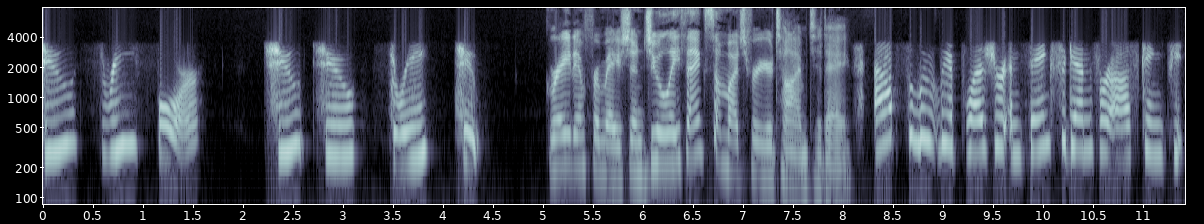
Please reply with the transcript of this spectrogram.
234 2232. Great information. Julie, thanks so much for your time today. Pleasure, and thanks again for asking P-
